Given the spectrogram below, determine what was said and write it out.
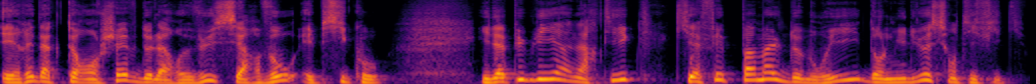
et rédacteur en chef de la revue Cerveau et Psycho. Il a publié un article qui a fait pas mal de bruit dans le milieu scientifique.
